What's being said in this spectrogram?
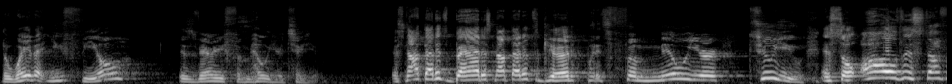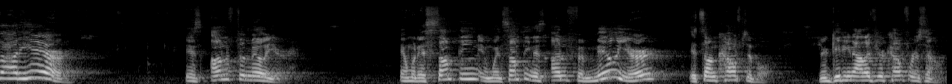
the way that you feel is very familiar to you. It's not that it's bad, it's not that it's good, but it's familiar to you. And so all this stuff out here is unfamiliar. And when it's something, and when something is unfamiliar, it's uncomfortable. You're getting out of your comfort zone.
